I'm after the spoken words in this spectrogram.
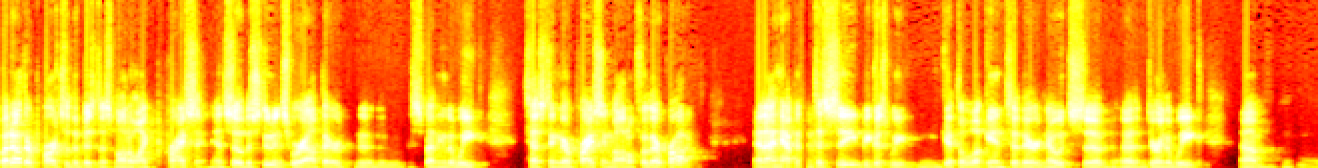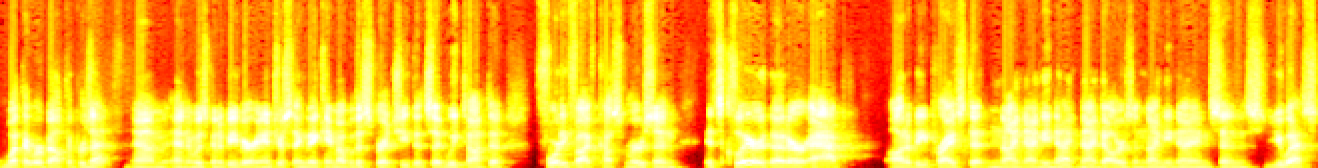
but other parts of the business model like pricing. And so the students were out there uh, spending the week testing their pricing model for their product. And I happen to see, because we get to look into their notes uh, uh, during the week, um, what they were about to present. Um, and it was going to be very interesting. They came up with a spreadsheet that said we talked to 45 customers, and it's clear that our app ought to be priced at $9.99, $9.99 US.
